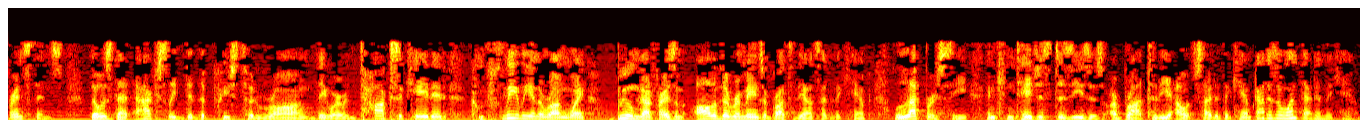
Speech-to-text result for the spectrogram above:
For instance, those that actually did the priesthood wrong, they were intoxicated, completely in the wrong way. Boom, God fires them. All of their remains are brought to the outside of the camp. Leprosy and contagious diseases are brought to the outside of the camp. God doesn't want that in the camp.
